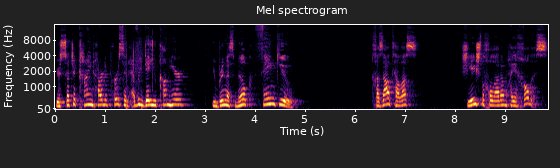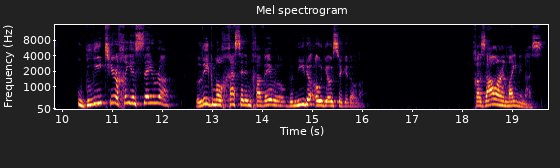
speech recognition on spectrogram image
You're such a kind hearted person. Every day you come here, you bring us milk. Thank you. Chazal tell us, Sheyesh l'chol adam hayecholis. Ubli tircha yasera. Ligmo chesed im chavero. B'mida od yoser gedola. Chazal are enlightening us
